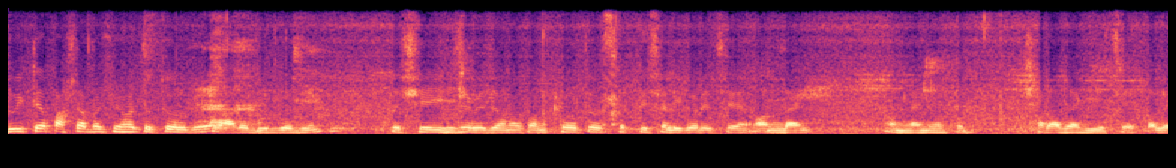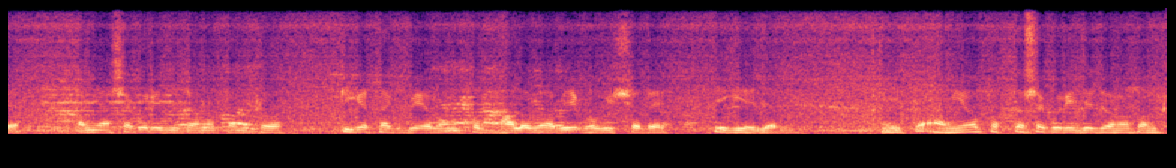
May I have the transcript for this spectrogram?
দুইটা পাশাপাশি হয়তো চলবে আরও দীর্ঘদিন। তো সেই হিসেবে জনকণ্ঠ তো শক্তিশালী করেছে অনলাইন অনলাইনেও খুব সারা জাগিয়েছে। ফলে আমি আশা করি যে জনকণ্ঠ টিকে থাকবে এবং খুব ভালোভাবে ভবিষ্যতে এগিয়ে যাবে। আমিও প্রত্যাশা করি যে জনকণ্ঠ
